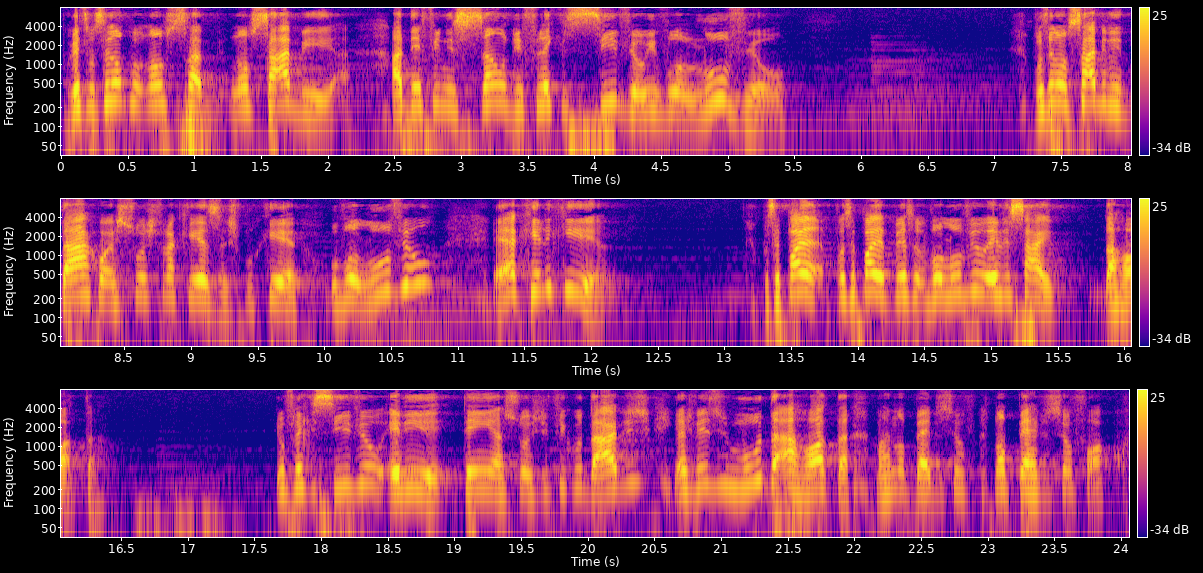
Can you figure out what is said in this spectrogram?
Porque se você não, não, sabe, não sabe a definição de flexível e volúvel, você não sabe lidar com as suas fraquezas, porque o volúvel é aquele que você para, você para pensa, o volúvel ele sai da rota. E o flexível, ele tem as suas dificuldades e às vezes muda a rota, mas não perde o seu, não perde o seu foco.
